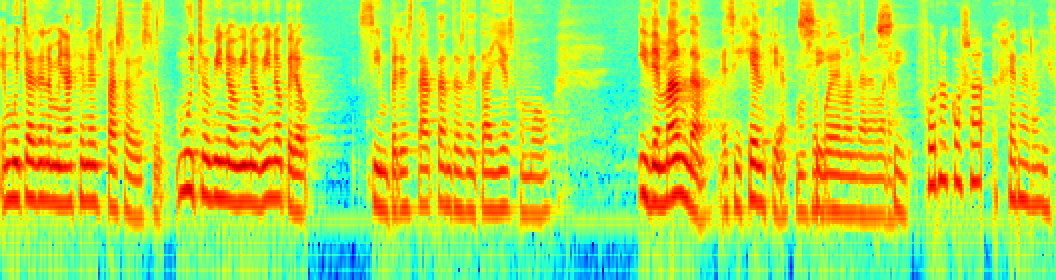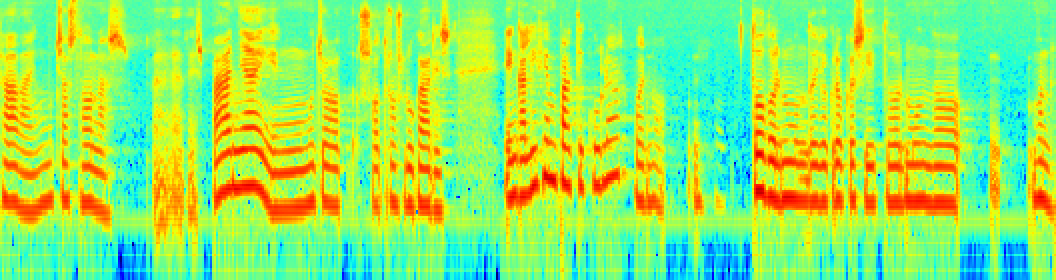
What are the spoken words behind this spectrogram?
en muchas denominaciones pasó eso. Mucho vino, vino, vino, pero sin prestar tantos detalles como... Y demanda, exigencia, como sí, se puede demandar ahora. Sí, fue una cosa generalizada en muchas zonas eh, de España y en muchos otros lugares. En Galicia en particular, bueno, todo el mundo, yo creo que sí, todo el mundo bueno,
